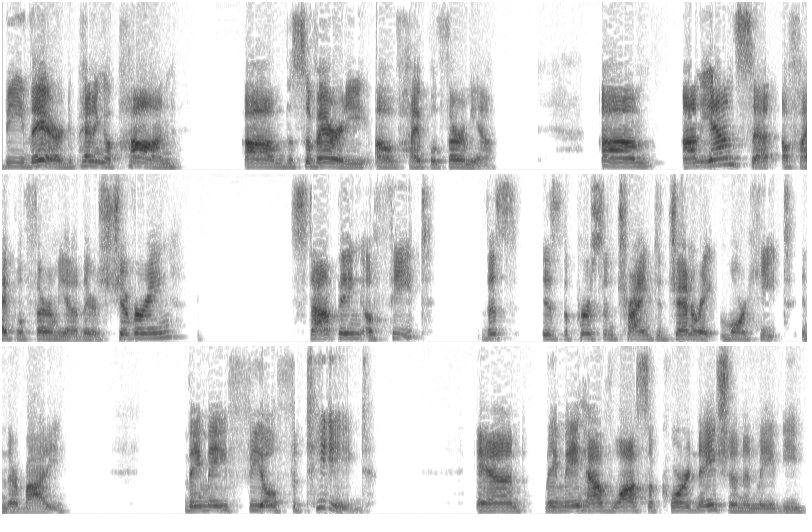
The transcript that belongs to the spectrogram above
be there depending upon um, the severity of hypothermia. Um, on the onset of hypothermia, there's shivering, stomping of feet. This is the person trying to generate more heat in their body. They may feel fatigued and they may have loss of coordination and may be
